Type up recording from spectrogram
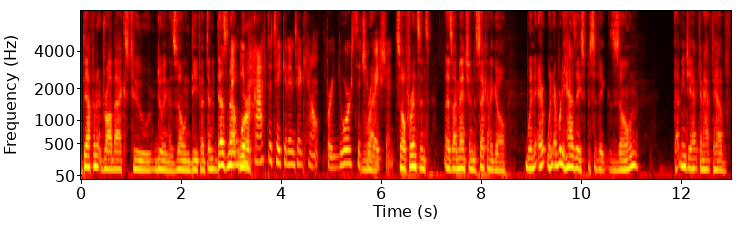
definite drawbacks to doing a zone defense, and it does not and work. you have to take it into account for your situation. So, for instance, as I mentioned a second ago, when when everybody has a specific zone, that means you're going to have to have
